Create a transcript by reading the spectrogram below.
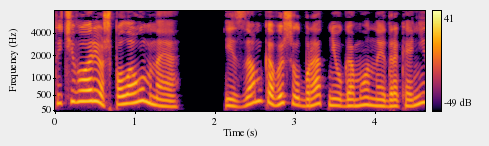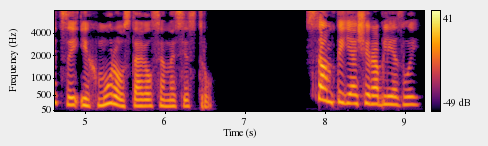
«Ты чего орешь, полоумная?» Из замка вышел брат неугомонной драконицы и хмуро уставился на сестру. «Сам ты ящер облезлый!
